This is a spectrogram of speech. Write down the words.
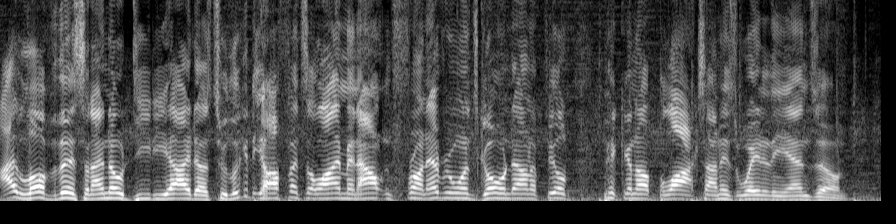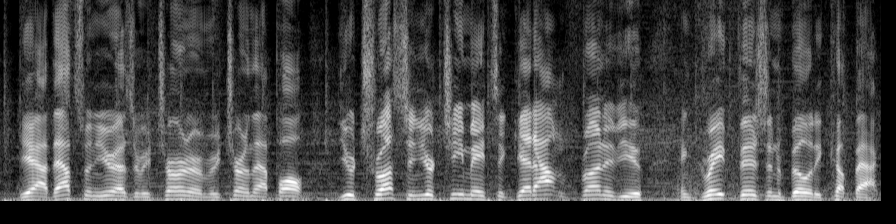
I love this, and I know DDI does too. Look at the offensive lineman out in front. Everyone's going down the field, picking up blocks on his way to the end zone. Yeah, that's when you're as a returner and return that ball. You're trusting your teammates to get out in front of you and great vision ability cut back.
